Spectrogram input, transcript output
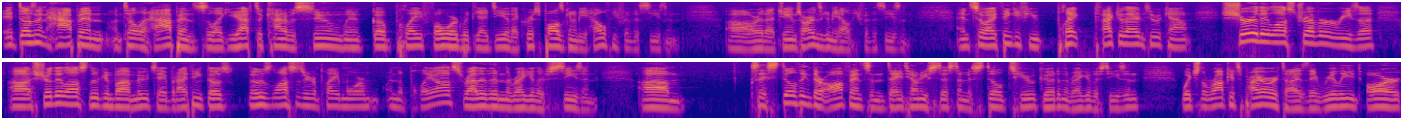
it doesn't happen until it happens. So like you have to kind of assume and go play forward with the idea that Chris Paul is going to be healthy for the season, uh, or that James Harden's going to be healthy for the season. And so I think if you play, factor that into account, sure they lost Trevor Ariza, uh, sure they lost Luc Mbah a Moute, but I think those those losses are going to play more in the playoffs rather than the regular season. Um, because I still think their offense and D'Antoni's system is still too good in the regular season, which the Rockets prioritize. They really are,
